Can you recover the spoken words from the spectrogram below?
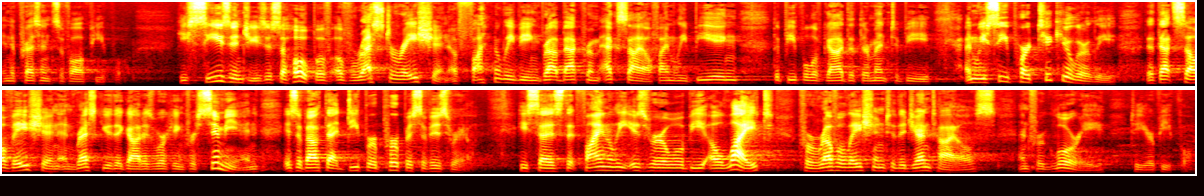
in the presence of all people. He sees in Jesus a hope of, of restoration, of finally being brought back from exile, finally being the people of God that they're meant to be. And we see particularly that that salvation and rescue that God is working for Simeon is about that deeper purpose of Israel. He says that finally Israel will be a light for revelation to the Gentiles and for glory to your people.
